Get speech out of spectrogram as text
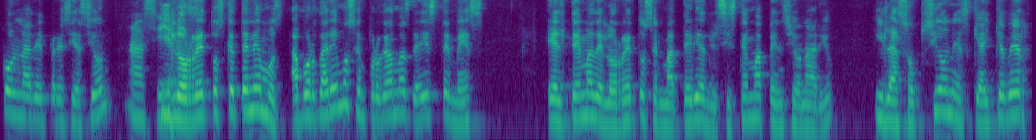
con la depreciación Así y es. los retos que tenemos. Abordaremos en programas de este mes el tema de los retos en materia del sistema pensionario y las opciones que hay que ver.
